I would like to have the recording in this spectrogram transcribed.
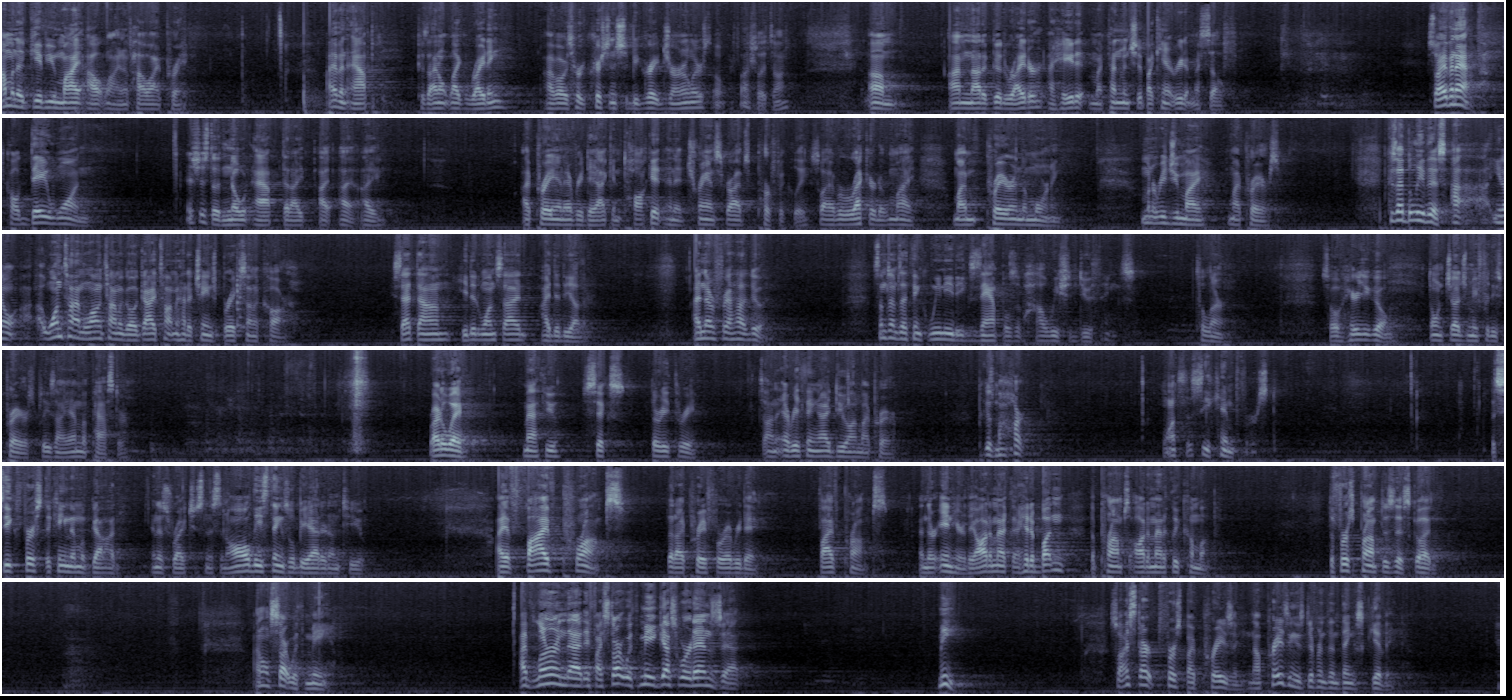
I'm going to give you my outline of how I pray. I have an app because I don't like writing. I've always heard Christians should be great journalers. Oh, my flashlight's on. Um, I'm not a good writer. I hate it. My penmanship, I can't read it myself. So I have an app called Day One. It's just a note app that I, I, I, I, pray in every day. I can talk it and it transcribes perfectly. So I have a record of my, my prayer in the morning. I'm going to read you my, my prayers. Because I believe this. I, you know, one time, a long time ago, a guy taught me how to change brakes on a car. He sat down, he did one side, I did the other. I never forgot how to do it. Sometimes I think we need examples of how we should do things to learn. So here you go. Don't judge me for these prayers, please. I am a pastor. Right away, Matthew 6 33. It's on everything I do on my prayer. Because my heart wants to seek Him first. But seek first the kingdom of God and his righteousness, and all these things will be added unto you. I have five prompts that I pray for every day. Five prompts. And they're in here. They automatically, I hit a button, the prompts automatically come up. The first prompt is this go ahead. I don't start with me. I've learned that if I start with me, guess where it ends at? Me. So I start first by praising. Now, praising is different than thanksgiving.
